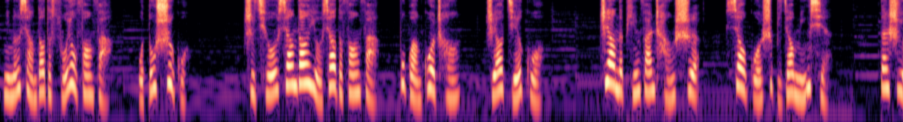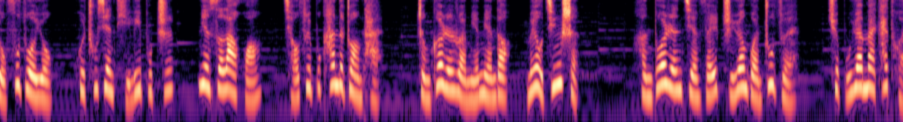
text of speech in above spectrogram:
你能想到的所有方法，我都试过。只求相当有效的方法，不管过程，只要结果。这样的频繁尝试，效果是比较明显，但是有副作用，会出现体力不支、面色蜡黄、憔悴不堪的状态，整个人软绵绵的，没有精神。很多人减肥只愿管住嘴，却不愿迈开腿。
